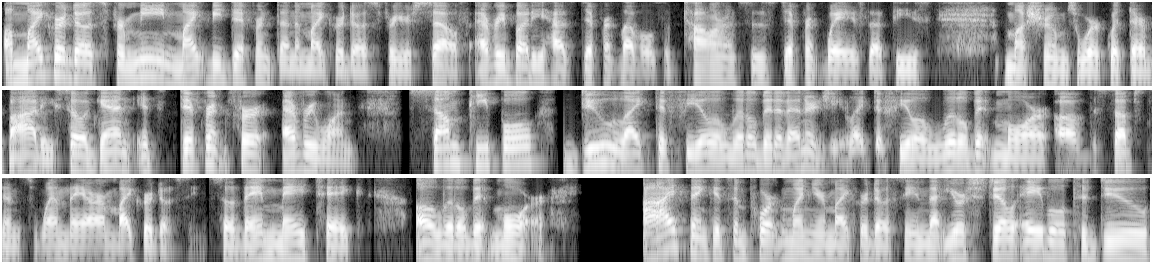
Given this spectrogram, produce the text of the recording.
a microdose for me might be different than a microdose for yourself. Everybody has different levels of tolerances, different ways that these mushrooms work with their body. So, again, it's different for everyone. Some people do like to feel a little bit of energy, like to feel a little bit more of the substance when they are microdosing. So, they may take a little bit more. I think it's important when you're microdosing that you're still able to do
